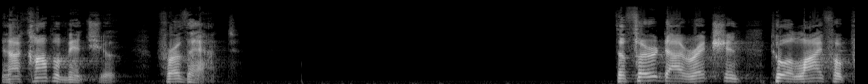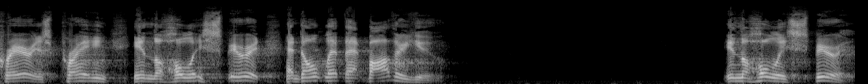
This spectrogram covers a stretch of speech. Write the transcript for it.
And I compliment you for that. The third direction to a life of prayer is praying in the Holy Spirit, and don't let that bother you in the Holy Spirit.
